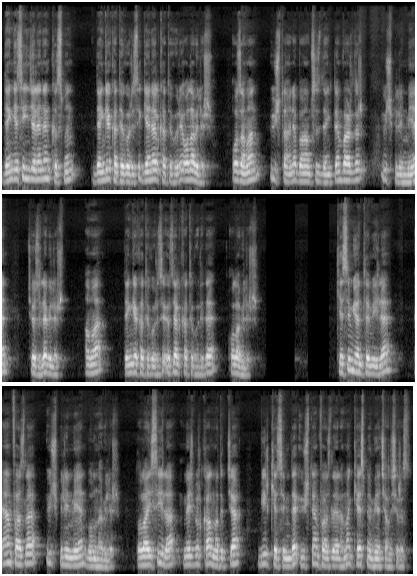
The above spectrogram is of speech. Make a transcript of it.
Dengesi incelenen kısmın denge kategorisi genel kategori olabilir. O zaman 3 tane bağımsız denklem vardır. 3 bilinmeyen çözülebilir. Ama denge kategorisi özel kategoride olabilir. Kesim yöntemiyle en fazla 3 bilinmeyen bulunabilir. Dolayısıyla mecbur kalmadıkça bir kesimde 3'ten fazla eleman kesmemeye çalışırız.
